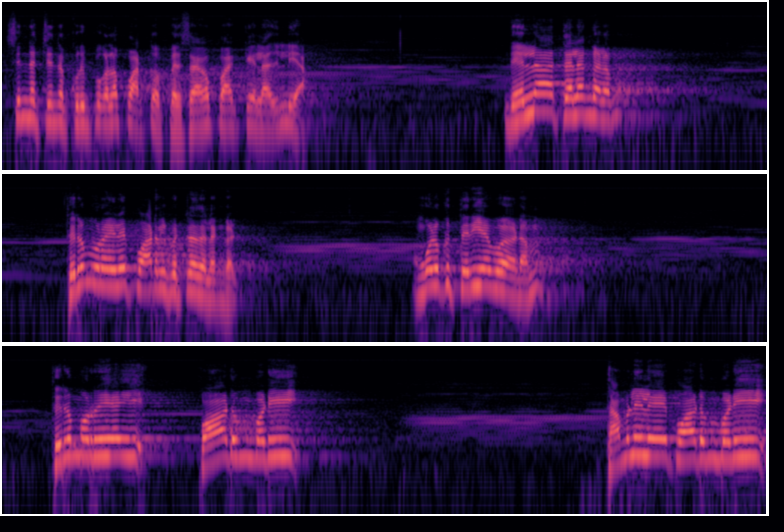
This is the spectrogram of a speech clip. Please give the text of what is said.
சின்ன சின்ன குறிப்புகளை பார்த்தோம். பெருசாக பார்க்க இல்லாது இல்லையா? இந்த எல்லா தலங்களும் திருமுறையிலே பாடல் பெற்ற தலங்கள். உங்களுக்கு தெரிய வேணும் திருமுறையை பாடும்படி தமிழிலே பாடும்படி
